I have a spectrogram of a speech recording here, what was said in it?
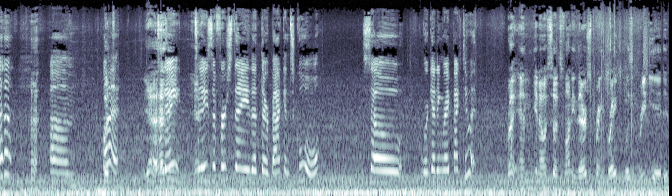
um, But but Yeah. today yeah. today's the first day that they're back in school. So we're getting right back to it. Right, and you know, so it's funny. Their spring break was abbreviated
